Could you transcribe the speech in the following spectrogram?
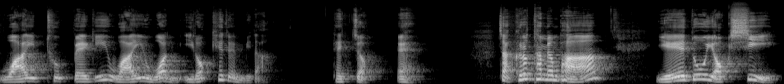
y2 빼기 y1 이렇게 됩니다. 됐죠? 예. 자, 그렇다면 봐. 얘도 역시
